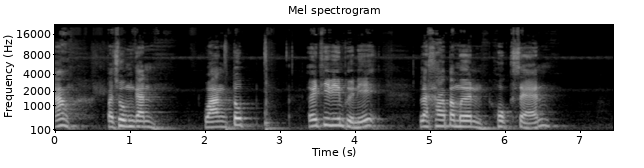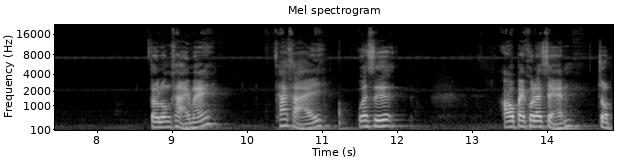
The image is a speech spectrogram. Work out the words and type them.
เอา้า ประชุมกัน วางตุ๊บ เอ้ย ที่ดินผืนนี้ ราคาประเมินหกแสนตกลงขายไหม ถ้าขายว่าซื้อ เอาไปคนละแสน จบ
